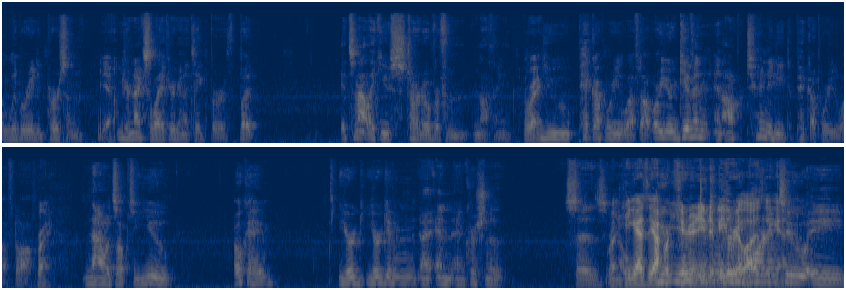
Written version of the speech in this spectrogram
a liberated person, Yeah. your next life you're going to take birth, but it's not like you start over from nothing. Right. You pick up where you left off, or you're given an opportunity to pick up where you left off. Right. Now it's up to you. Okay, you're you're given, uh, and and Krishna says, you Right. know, He has the opportunity you- you- you to can be realized born again. Into a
